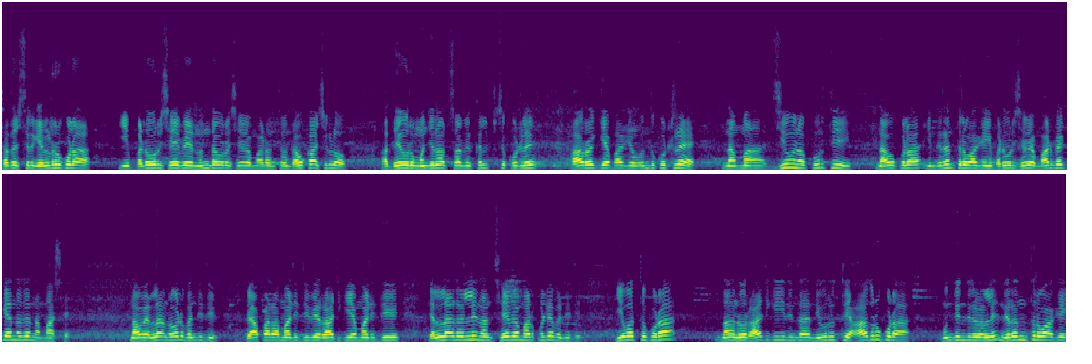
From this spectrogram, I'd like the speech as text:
ಸದಸ್ಯರಿಗೆ ಎಲ್ಲರೂ ಕೂಡ ಈ ಬಡವರ ಸೇವೆ, ನೊಂದವರ ಸೇವೆ ಮಾಡುವಂಥ ಒಂದು ಅವಕಾಶಗಳು ಆ ದೇವರು ಮಂಜುನಾಥ ಸ್ವಾಮಿ ಕಲ್ಪಿಸಿಕೊಡಲಿ ಆರೋಗ್ಯ ಭಾಗ್ಯ ಒಂದು ಕೊಟ್ಟರೆ ನಮ್ಮ ಜೀವನ ಪೂರ್ತಿ ನಾವು ಕೂಡ ಈ ನಿರಂತರವಾಗಿ ಈ ಬಡವರ ಸೇವೆ ಮಾಡಬೇಕೇ ಅನ್ನೋದೇ ನಮ್ಮ ಆಸೆ. ನಾವೆಲ್ಲ ನೋಡಿ ಬಂದಿದ್ದೀವಿ. ವ್ಯಾಪಾರ ಮಾಡಿದ್ದೀವಿ, ರಾಜಕೀಯ ಮಾಡಿದ್ದೀವಿ. ಎಲ್ಲದರಲ್ಲಿ ನಾನು ಸೇವೆ ಮಾಡಿಕೊಂಡೇ ಬಂದಿದ್ದೀನಿ. ಇವತ್ತು ಕೂಡ ನಾನು ರಾಜಕೀಯದಿಂದ ನಿವೃತ್ತಿ ಆದರೂ ಕೂಡ ಮುಂದಿನ ದಿನಗಳಲ್ಲಿ ನಿರಂತರವಾಗಿ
